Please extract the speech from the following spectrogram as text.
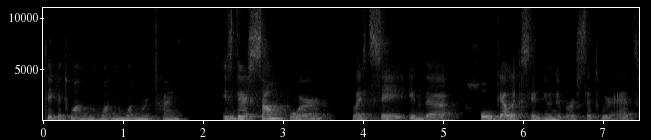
take it one one one more time is there somewhere let's say in the whole galaxy and universe that we're at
